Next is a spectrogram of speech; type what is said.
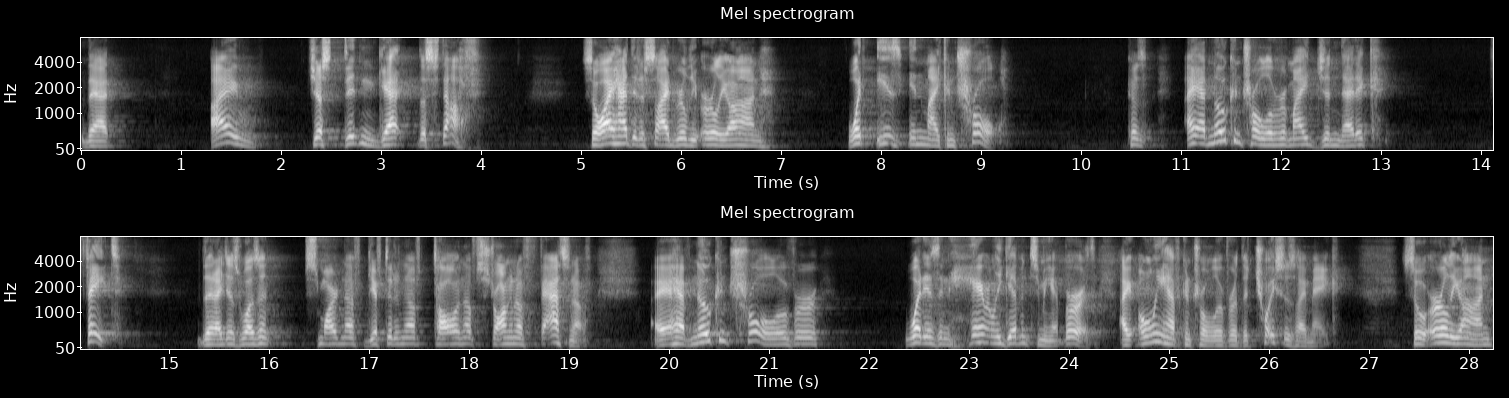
that I just didn't get the stuff. So I had to decide really early on what is in my control. Because I have no control over my genetic fate, that I just wasn't smart enough, gifted enough, tall enough, strong enough, fast enough. I have no control over what is inherently given to me at birth. I only have control over the choices I make. So early on,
